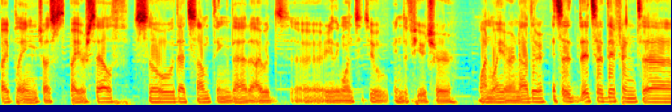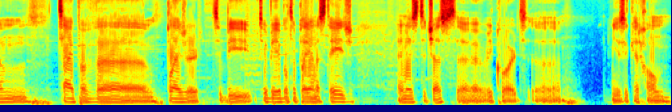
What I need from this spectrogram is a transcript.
by playing just by yourself. So that's something that I would uh, really want to do in the future, one way or another. It's a it's a different. Um, type of uh, pleasure to be to be able to play on a stage and is to just uh, record uh, music at home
